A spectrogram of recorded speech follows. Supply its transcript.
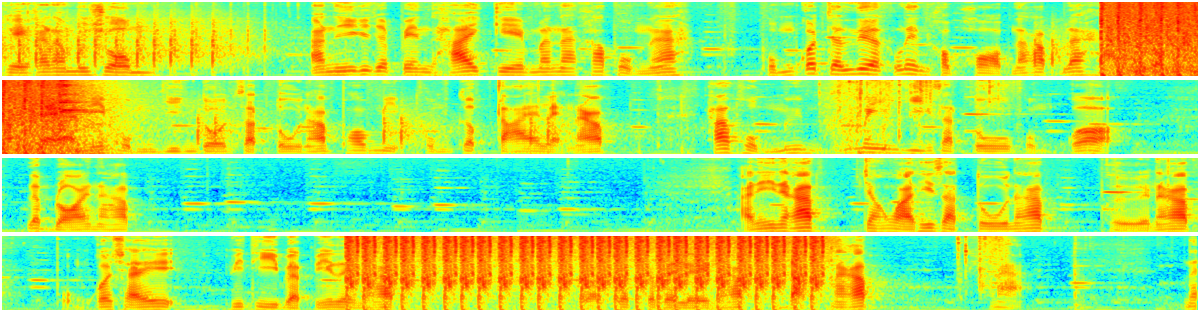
เคครับท่านผู้ชม อันนี้ก็จะเป็นท้ายเกมแล้วนะครับผมนะ ผมก็จะเลือกเล่นขอบๆนะครับและหาที่หลบนะครับแต่อันนี้ผมยิงโดนศัตรูนะครับเพราะมีผมเกือบตายแหละนะครับ ถ้าผมไม่ไม่ยิงศัตรูผมก็เรียบร้อยนะครับ อันนี้นะครับจังหวะที่ศัตรูนะครับ เผลอนะครับ ผมก็ใช้วิธีแบบนี้เลยนะครับแล้วก็จะไปเลยนะครับ ดักนะครับนะใน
